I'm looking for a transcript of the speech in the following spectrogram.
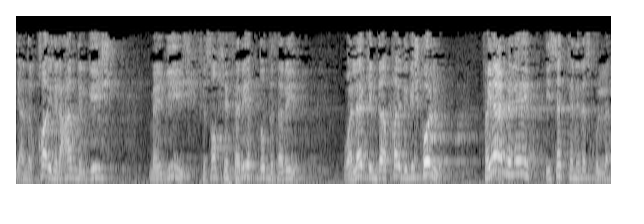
يعني القائد العام للجيش ما يجيش في صف فريق ضد فريق ولكن ده قائد الجيش كله. فيعمل إيه؟ يسكن الناس كلها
